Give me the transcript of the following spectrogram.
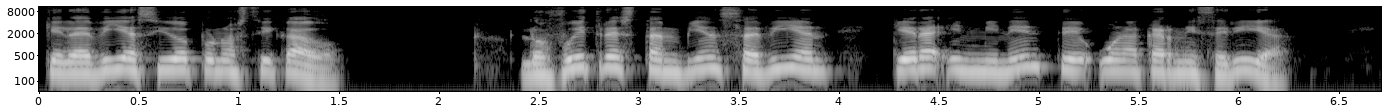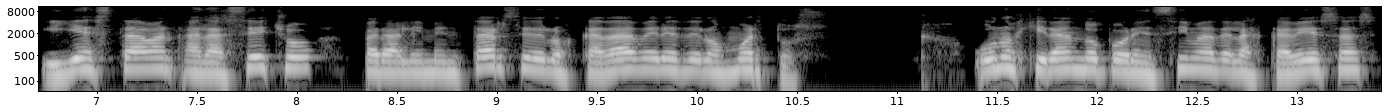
que le había sido pronosticado. Los buitres también sabían que era inminente una carnicería y ya estaban al acecho para alimentarse de los cadáveres de los muertos unos girando por encima de las cabezas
